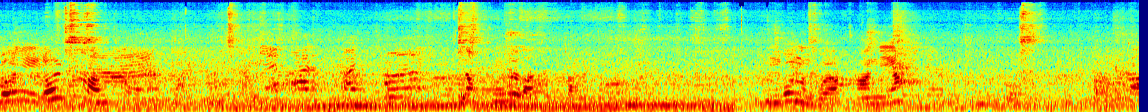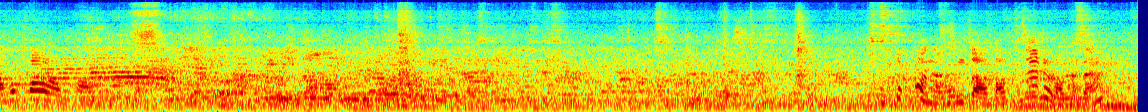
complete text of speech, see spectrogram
면이 이거 훨씬 많다. 그냥 국물 맛있다. 이거는 뭐야? 간이야? 아, 헛발 아파. 어떡 하냐, 진짜 낫지를 않네?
